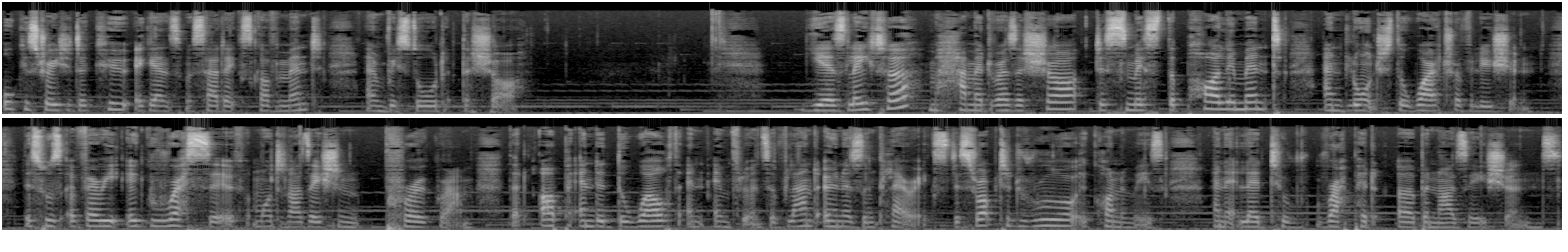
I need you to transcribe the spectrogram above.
orchestrated a coup against Mossadegh's government and restored the Shah. Years later, Mohammad Reza Shah dismissed the parliament and launched the White Revolution. This was a very aggressive modernization program that upended the wealth and influence of landowners and clerics, disrupted rural economies, and it led to rapid urbanizations.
